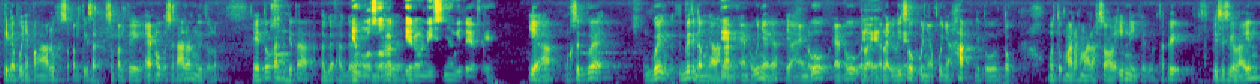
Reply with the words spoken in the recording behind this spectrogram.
tidak punya pengaruh seperti seperti NU sekarang gitu loh ya itu kan Oh. kita agak-agak Yang lo sorot aja. ironisnya gitu ya, Fe. Iya, maksud gue gue gue tidak menyalahkan Iya. NU-nya ya. Ya NU NU Iya, iya, Rai Liso punya punya hak gitu untuk untuk marah-marah soal ini gitu. Tapi di sisi lain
